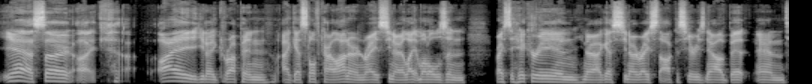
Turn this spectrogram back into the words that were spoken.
Yeah, so I, I you know grew up in I guess North Carolina and raced you know late models and race the Hickory and, you know, I guess, you know, race the ARCA series now a bit. And,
